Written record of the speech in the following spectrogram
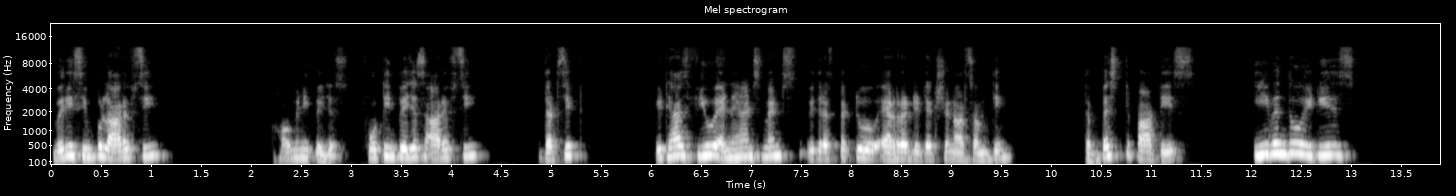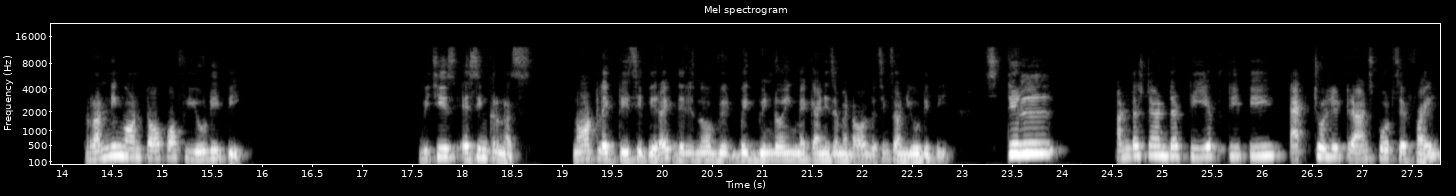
Very simple RFC. How many pages? 14 pages RFC. That's it. It has few enhancements with respect to error detection or something. The best part is, even though it is running on top of UDP, which is asynchronous, not like TCP, right? There is no big windowing mechanism and all those things on UDP. Still, understand that TFTP actually transports a file.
